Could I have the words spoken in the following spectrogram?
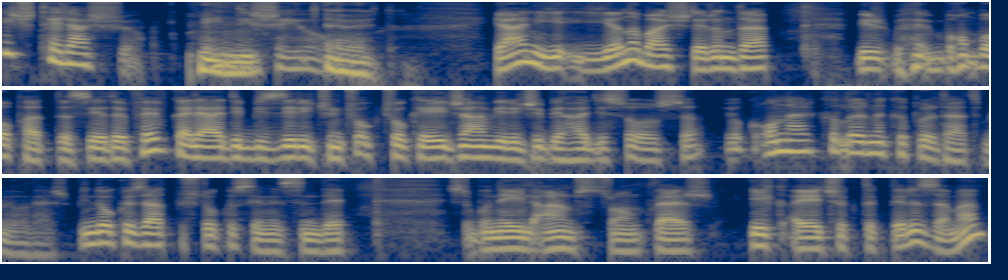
Hiç telaş yok. Endişe yok. Evet. Yani yanı başlarında bir bomba patlası ya da fevkalade bizler için çok çok heyecan verici bir hadise olsa yok onlar kıllarını kıpırdatmıyorlar. 1969 senesinde işte bu Neil Armstrong'lar ilk aya çıktıkları zaman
